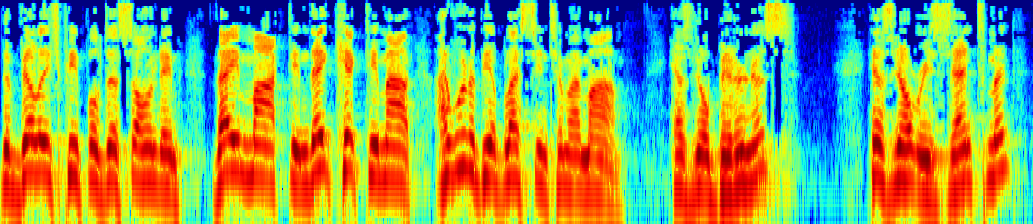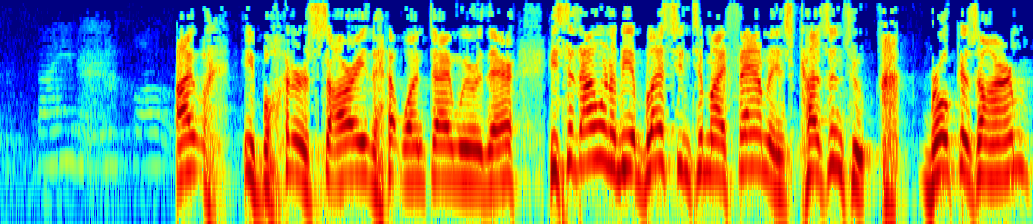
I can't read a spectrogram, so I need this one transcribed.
The village people disowned him. They mocked him. They kicked him out. I want to be a blessing to my mom. Has no bitterness. Has no resentment. I, he bought her sari that one time we were there. He says, I want to be a blessing to my family. His cousins who broke his arm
